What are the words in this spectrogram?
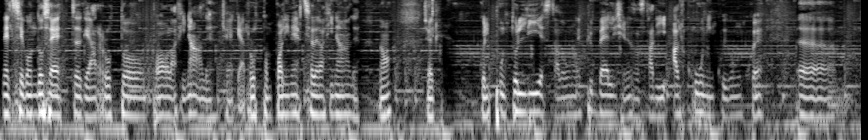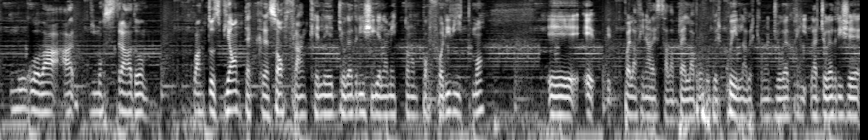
nel secondo set che ha rotto un po' la finale, cioè che ha rotto un po' l'inerzia della finale, no? Cioè quel punto lì è stato uno dei più belli, ce ne sono stati alcuni in cui comunque eh, Mukova ha dimostrato quanto Sviontek soffra anche le giocatrici che la mettono un po' fuori ritmo e, e, e poi la finale è stata bella proprio per quella perché giocatri- la giocatrice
